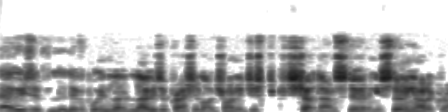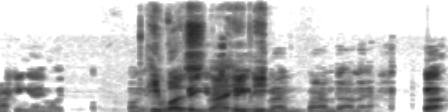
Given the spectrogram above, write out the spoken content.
loads of Liverpool in loads of pressure, like trying to just shut down Sterling. Sterling had a cracking game. Of he was beating, uh, his, beating he, his man, man, down there, but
